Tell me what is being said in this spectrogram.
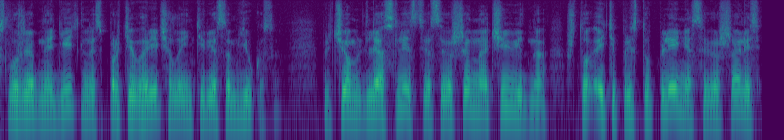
служебная деятельность противоречила интересам ЮКОСа. Причем для следствия совершенно очевидно, что эти преступления совершались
